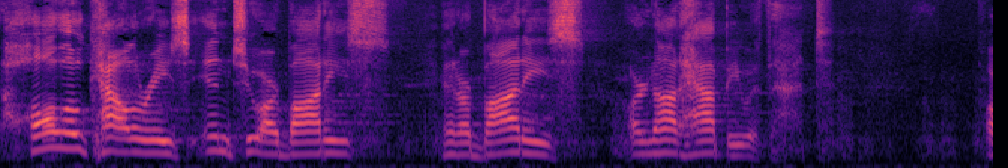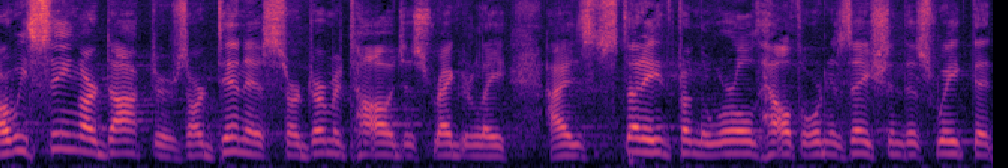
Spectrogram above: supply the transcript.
hollow calories into our bodies, and our bodies are not happy with that. Are we seeing our doctors, our dentists, our dermatologists regularly? I studied from the World Health Organization this week that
